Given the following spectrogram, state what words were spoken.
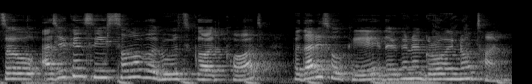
So as you can see, some of the roots got caught, but that is okay. They're gonna grow in no time.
